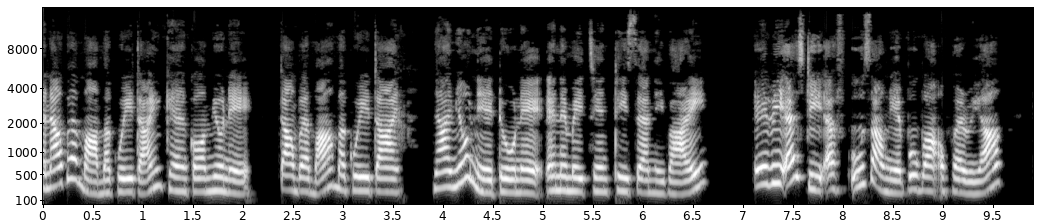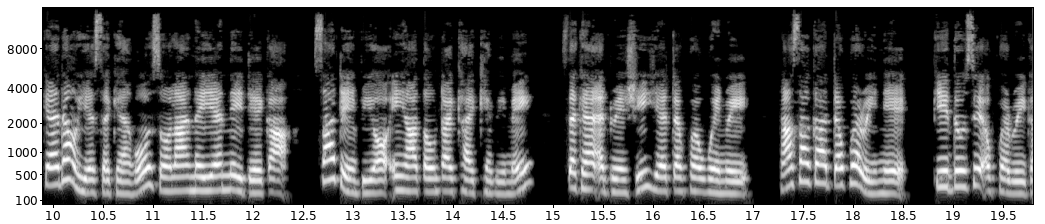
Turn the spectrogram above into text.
အနောက်ဘက်မှာမကွေးတိုင်းခံကောမြို့နယ်တောင်ဘက်မှာမကွေးတိုင်းညာမြို့နယ်တို့နဲ့နယ်နိမိတ်ချင်းထိစပ်နေပါတယ်။ ABSDF ဦးဆောင်တဲ့ပူးပေါင်းအဖွဲ့တွေဟာကန်တောင်ရဲစခန်းကိုဇွန်လ2ရက်နေ့တည်းကစတင်ပြီးတော့အင်အားသုံးတိုက်ခိုက်ခဲ့ပေမယ့်စခန်းအတွင်းရှိရဲတပ်ဖွဲ့ဝင်တွေနာဆာကတပ်ဖွဲ့တွေနဲ့ပြည်သူစစ်အဖွဲ့တွေက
